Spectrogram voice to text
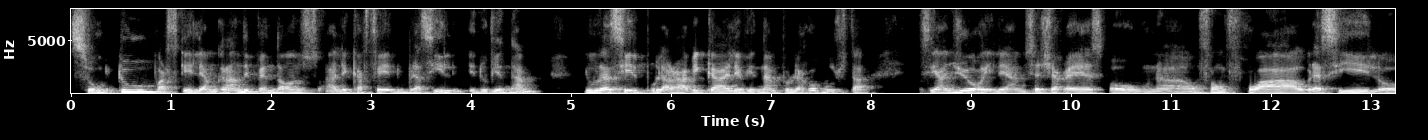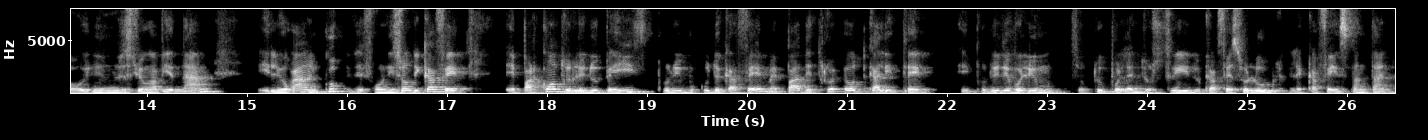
surtout parce qu'il y a une grande dépendance à le café du Brésil et du Vietnam. Du Brésil pour l'arabica et le Vietnam pour la robusta. Si un jour il y a une sécheresse ou un front froid au Brésil ou une inondation au Vietnam, il y aura une coupe de fournition de café. Et par contre, les deux pays produisent beaucoup de café, mais pas de très haute qualité. Ils produisent des volumes, surtout pour l'industrie du café soluble, le café instantané.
